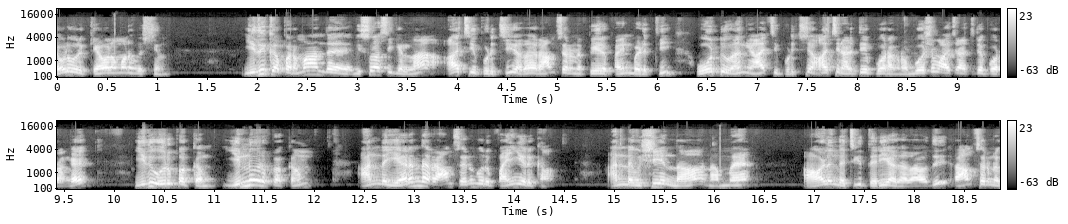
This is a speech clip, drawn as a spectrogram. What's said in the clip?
எவ்வளவு ஒரு கேவலமான விஷயம். இதுக்கப்புறமா அந்த விசுவாசிகள்லாம் ஆட்சியை பிடிச்சி அதாவது ராம் சரண பேரை பயன்படுத்தி ஓட்டு வாங்கி ஆட்சி பிடிச்சி ஆட்சி நடத்தியே போறாங்க. ரொம்ப வருஷம் ஆட்சி நடத்திட்டே போறாங்க. இது ஒரு பக்கம். இன்னொரு பக்கம் அந்த இறந்த ராம் ஒரு பையன் இருக்கான். அந்த விஷயம்தான் நம்ம ஆளுங்கட்சிக்கு தெரியாது. அதாவது ராம் கொன்று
